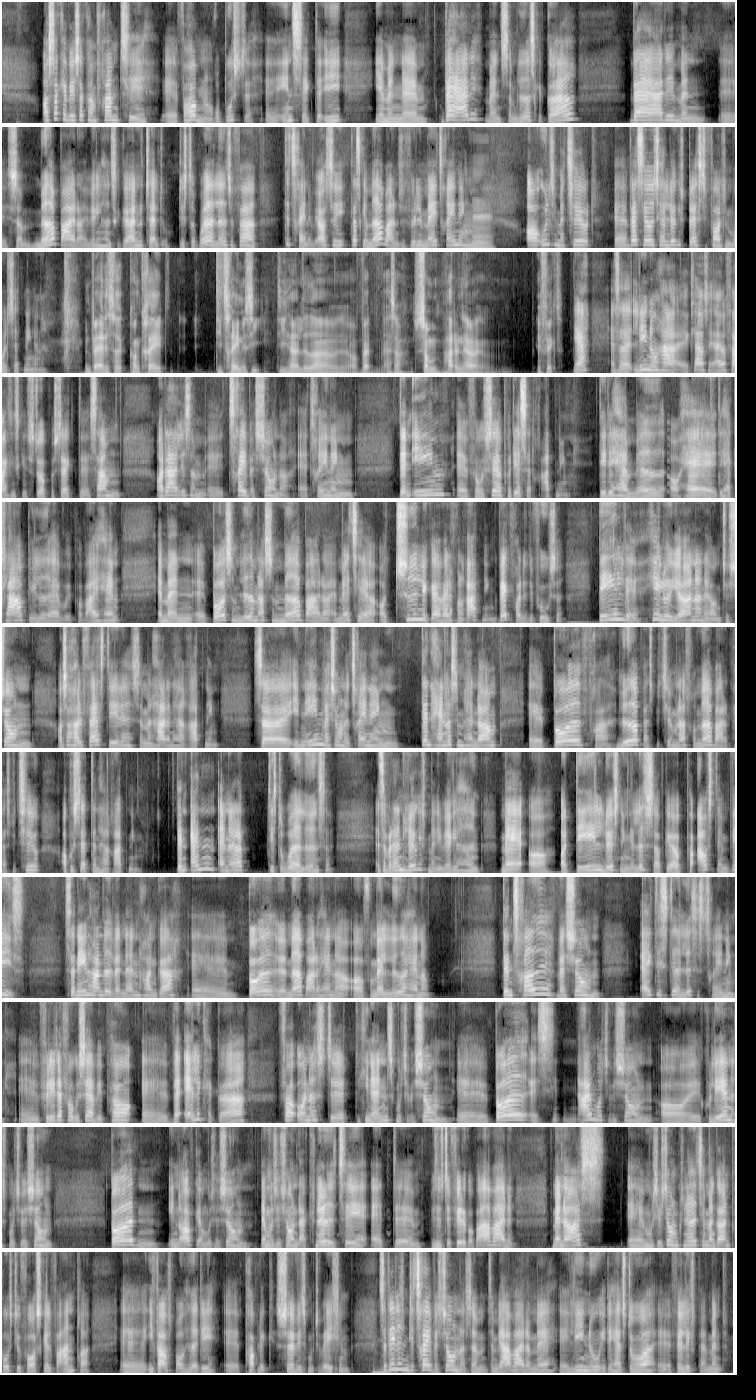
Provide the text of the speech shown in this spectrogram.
Og så kan vi så komme frem til øh, forhåbentlig nogle robuste øh, indsigter i, jamen, øh, hvad er det, man som leder skal gøre, hvad er det, man øh, som medarbejder i virkeligheden skal gøre? Nu talte du distribueret ledelse før. Det træner vi også i. Der skal medarbejderne selvfølgelig med i træningen. Mm. Og ultimativt, øh, hvad ser ud til at lykkes bedst i forhold til målsætningerne? Men hvad er det så konkret, de trænes i, de her ledere, og hvad, altså, som har den her effekt? Ja, altså lige nu har øh, Claus og jeg jo faktisk et stort projekt øh, sammen, og der er ligesom øh, tre versioner af træningen. Den ene øh, fokuserer på det at sætte retning det er det her med at have det her klare billede af, hvor vi er på vej hen, at man øh, både som leder, men også som medarbejder er med til at, tydeliggøre, hvad det er for en retning, væk fra det diffuse. Dele det helt ud i hjørnerne af organisationen, og så holde fast i det, så man har den her retning. Så øh, i den ene version af træningen, den handler simpelthen om, øh, både fra lederperspektiv, men også fra medarbejderperspektiv, at kunne sætte den her retning. Den anden er netop distribueret ledelse. Altså, hvordan lykkes man i virkeligheden med at, at dele løsningen af ledelsesopgaver på afstemt vis? Så den ene hånd ved, hvad den anden hånd gør. Øh, både øh, medarbejderhænder og formelle lederhænder. Den tredje version er ikke decideret ledelsestræning, øh, fordi der fokuserer vi på, øh, hvad alle kan gøre for at understøtte hinandens motivation. Øh, både øh, sin egen motivation og øh, kollegernes motivation både den indre opgave motivation, den motivation, der er knyttet til, at øh, vi synes, det er fedt at gå på arbejde, men også øh, motivationen knyttet til, at man gør en positiv forskel for andre. Øh, I fagsprog hedder det øh, Public Service Motivation. Mm-hmm. Så det er ligesom de tre versioner, som, som vi arbejder med øh, lige nu i det her store øh, felteksperiment.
